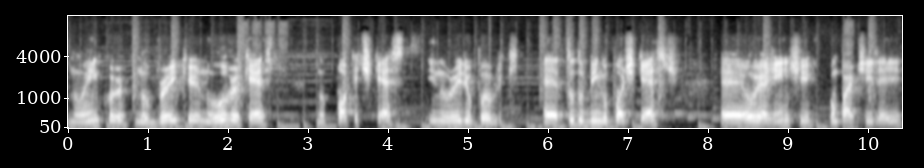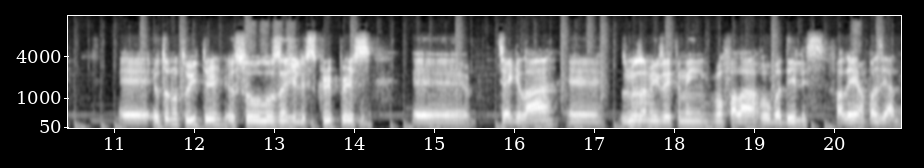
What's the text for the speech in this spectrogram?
no Anchor, no Breaker, no Overcast, no Pocket Cast e no Radio Public. É tudo Bingo Podcast. É, ouve a gente, compartilha aí. É, eu tô no Twitter, eu sou Los Angeles Creepers. É, segue lá. É, os meus amigos aí também vão falar a arroba deles. Falei, rapaziada.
